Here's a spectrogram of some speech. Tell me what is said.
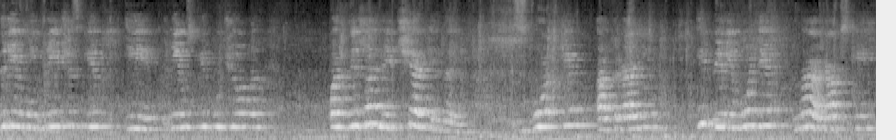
древнегреческих и римских ученых подлежали тщательной сборке, охране и переводе на арабский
